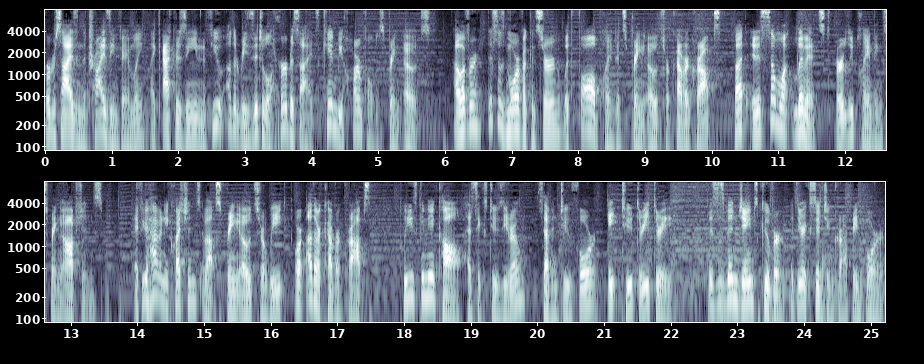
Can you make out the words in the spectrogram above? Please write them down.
Herbicides in the triazine family, like atrazine and a few other residual herbicides, can be harmful to spring oats. However, this is more of a concern with fall planted spring oats or cover crops, but it is somewhat limits early planting spring options. If you have any questions about spring oats or wheat or other cover crops, please give me a call at 620 724 8233. This has been James Coover with your Extension Crop Report.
